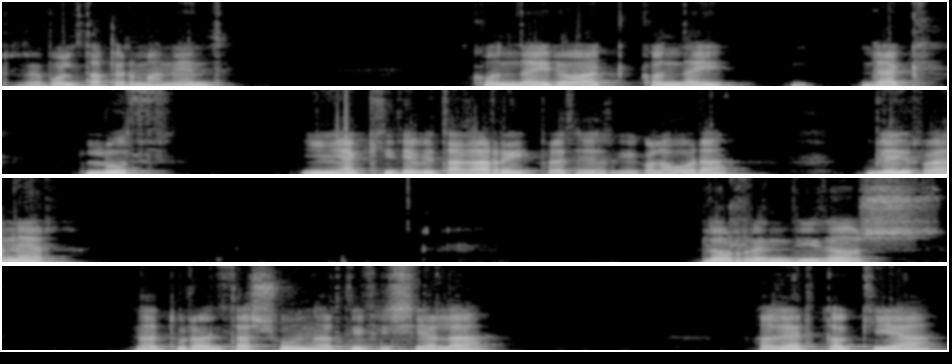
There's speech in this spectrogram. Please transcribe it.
Revolta Permanente. Kondairoak, Kondairak, Luz, Iñaki de Betagarri, parece ser que colabora, Blade Runner, Los Rendidos, Natural Tasun Artificiala, Agertokia,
